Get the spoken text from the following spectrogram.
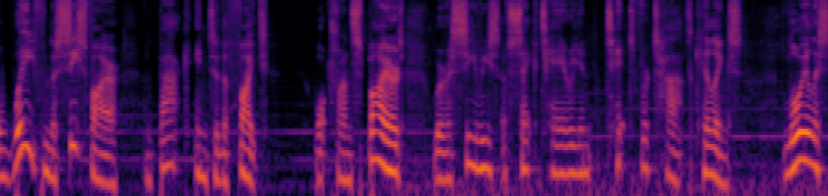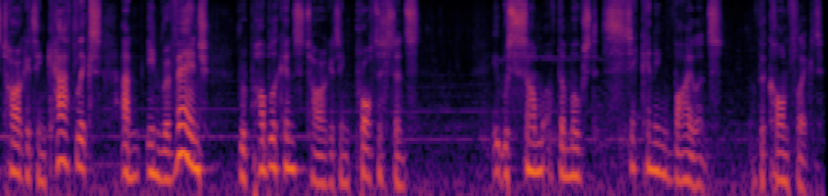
away from the ceasefire and back into the fight. What transpired were a series of sectarian tit for tat killings, Loyalists targeting Catholics and, in revenge, Republicans targeting Protestants. It was some of the most sickening violence of the conflict.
